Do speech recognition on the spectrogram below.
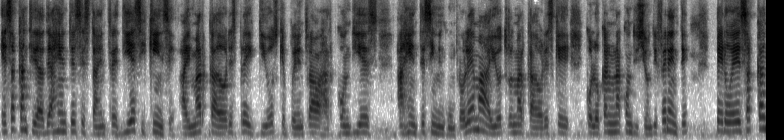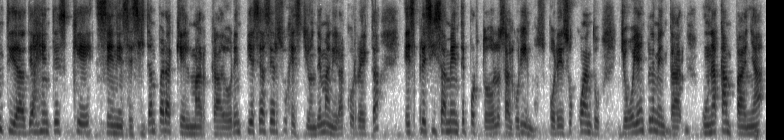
esa cantidad de agentes está entre 10 y 15. Hay marcadores predictivos que pueden trabajar con 10 agentes sin ningún problema. Hay otros marcadores que colocan una condición diferente, pero esa cantidad de agentes que se necesitan para que el marcador empiece a hacer su gestión de manera correcta es precisamente por todos los algoritmos. Por eso cuando yo voy a implementar una campaña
